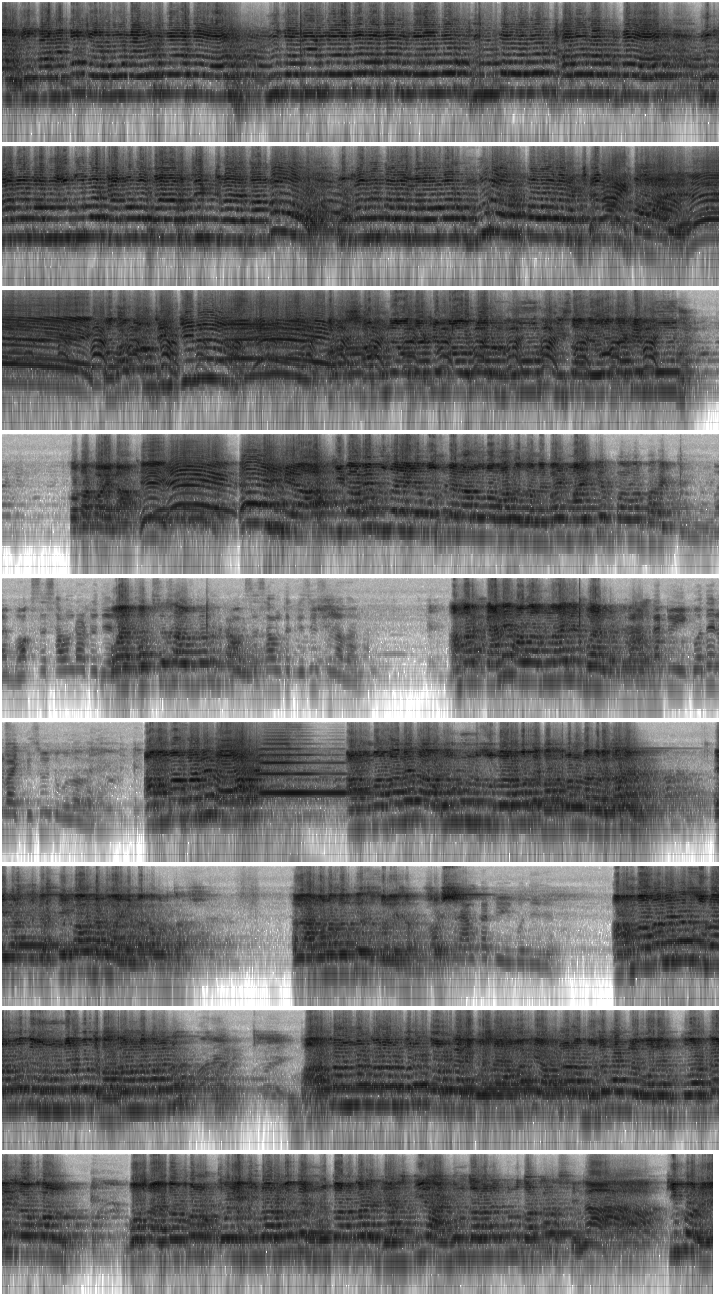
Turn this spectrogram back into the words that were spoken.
আর ওখানে তো চরমনায়ের ময়দান উদামির ময়দান আমার মাওলার ফুল পাওয়ার খাবার আসবাব ওখানে মানুষগুলা কেন ভয়ার চিক্রায় জানো? ওখানে তারা মাওলার নূরের পাওয়ারের ঘেরাই পায়। কথা বল ঠিক কি ওরা সামনেও দেখে মাওলার নূর পিছনেও দেখে নূর। কথা কয় না? এই মিয়া কীভাবে বুঝাইলে বুঝবেন? আল্লাহ ভালো জানে। ভাই মাইকের পাওয়ার বাড়াইতে। বক্সের সাউন্ড আউট দিয়ে বয় বক্সে সাউন্ড বক্সের সাউন্ড তো কিছুই শোনা যায় না। আমার কানে আওয়াজ না আইলে বয়ান করতে পারব না। একটু ইকো দেন ভাই কিছুই তো বোঝা যায় না। আম্মা জানেরা আম্মা জানেরা মধ্যে ভাত রান্না করে জানেন? এইবার ঠিক আছে এই পাওয়ারটা কমাইবেন না খবরদার তাহলে মনোযোগ দিয়েছে চলে যাব শেষ। হালকা একটু ইকো দিয়ে দেন। আম্মা জানেরা চুলার মধ্যে মধ্যে ভাত রান্না করে না? ভাত রান্না করার পরে তরকারি বসায়। আমাকে আপনারা বুঝে থাকলে বলেন তরকারি যখন বসায় তখন ওই চুলার মধ্যে নূতন করে গ্যাস দিয়ে আগুন জ্বালানোর কোনো দরকার আছে? না। কি করে?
